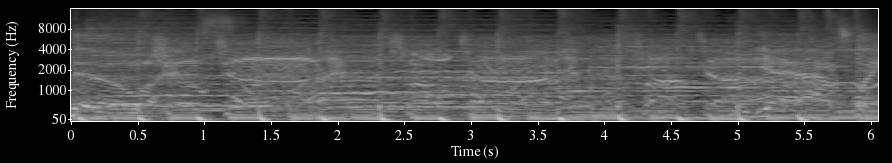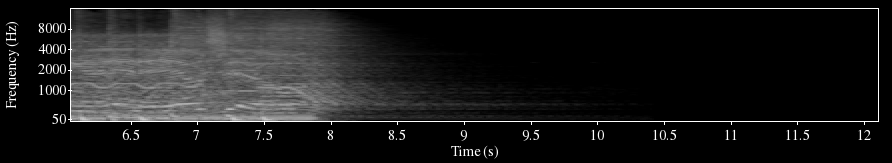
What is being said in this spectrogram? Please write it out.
chill.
